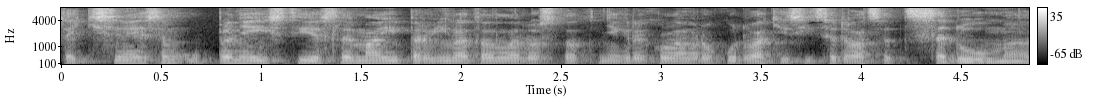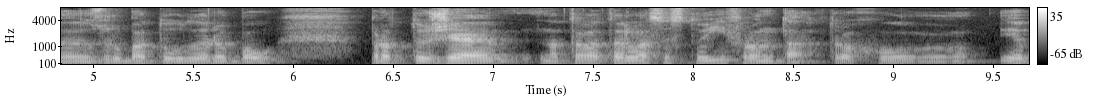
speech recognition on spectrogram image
teď si nejsem úplně jistý, jestli mají první letadla dostat někde kolem roku 2027, eh, zhruba touhle dobou, protože na ta letadla se stojí fronta trochu. Je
